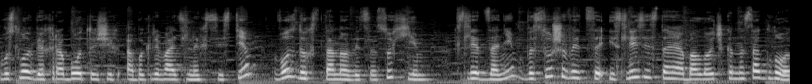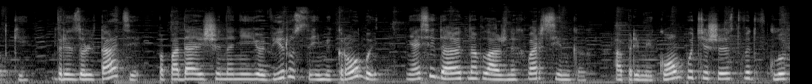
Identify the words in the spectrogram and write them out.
в условиях работающих обогревательных систем воздух становится сухим, вслед за ним высушивается и слизистая оболочка носоглотки. В результате попадающие на нее вирусы и микробы не оседают на влажных ворсинках, а прямиком путешествуют вглубь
